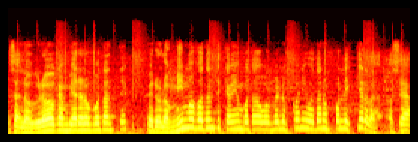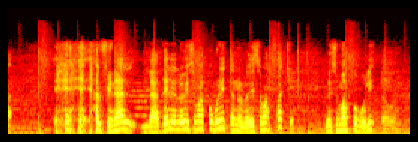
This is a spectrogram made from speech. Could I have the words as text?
O sea, logró cambiar a los votantes, pero los mismos votantes que habían votado por Berlusconi votaron por la izquierda. O sea, al final la tele lo hizo más populista, no lo hizo más facho, lo hizo más populista, weón.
